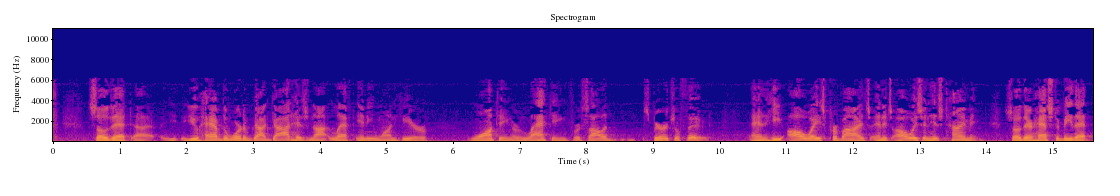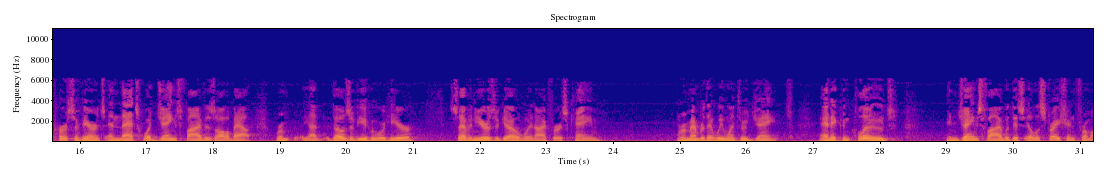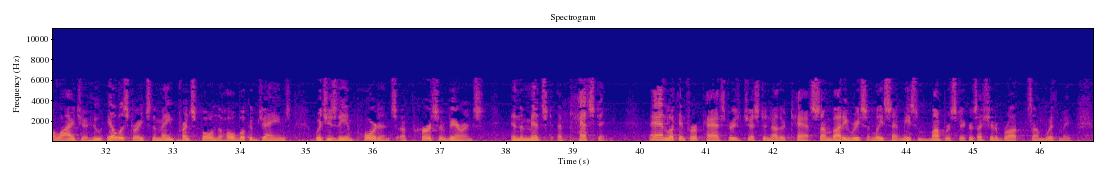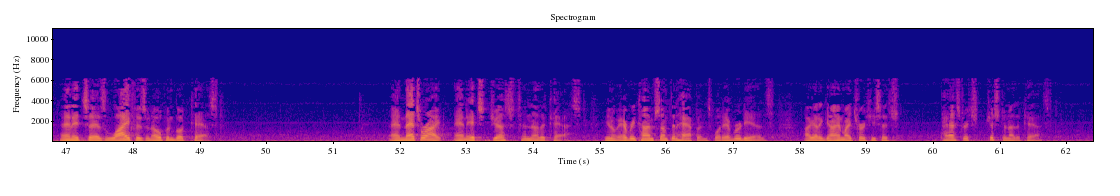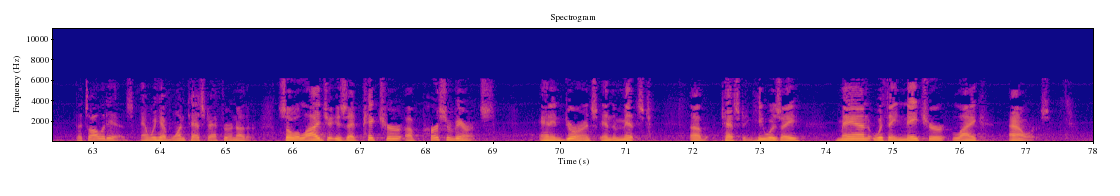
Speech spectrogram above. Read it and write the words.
so that uh, you have the Word of God. God has not left anyone here wanting or lacking for solid spiritual food. And He always provides, and it's always in His timing. So there has to be that perseverance, and that's what James 5 is all about. Those of you who were here seven years ago when I first came, remember that we went through James. And it concludes in James 5 with this illustration from Elijah, who illustrates the main principle in the whole book of James, which is the importance of perseverance in the midst of testing. And looking for a pastor is just another test. Somebody recently sent me some bumper stickers. I should have brought some with me. And it says, Life is an open book test. And that's right. And it's just another test. You know, every time something happens, whatever it is, I got a guy in my church, he says, Pastor, it's just another test. That's all it is. And we have one test after another. So Elijah is that picture of perseverance and endurance in the midst of testing. He was a man with a nature like ours.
